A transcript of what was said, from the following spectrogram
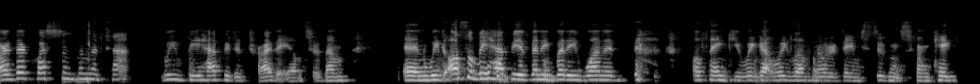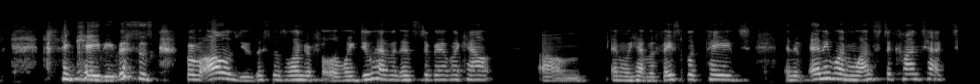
are there questions in the chat? We'd be happy to try to answer them. And we'd also be happy if anybody wanted, oh, thank you. We got, we love Notre Dame students from Kate and Katie. This is from all of you. This is wonderful. And we do have an Instagram account um, and we have a Facebook page. And if anyone wants to contact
